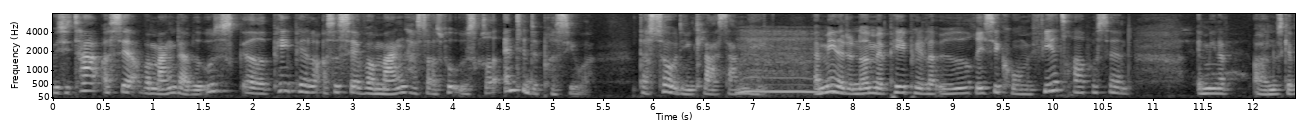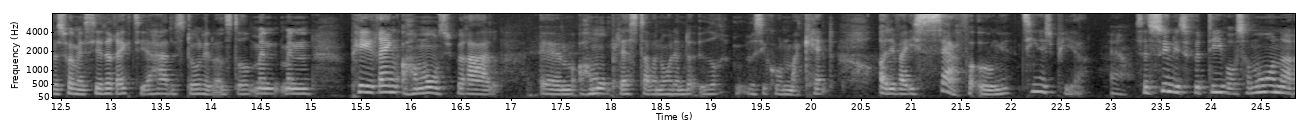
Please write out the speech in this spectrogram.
hvis vi tager og ser, hvor mange der er blevet udskrevet p-piller, og så ser hvor mange har så også fået udskrevet antidepressiver, der så de en klar sammenhæng. Mm. Jeg mener, det er noget med, p-piller øgede risiko med 34 procent. Jeg mener, og nu skal jeg passe på, om jeg siger det rigtigt, jeg har det stående et eller andet sted, men, men p-ring og hormonspiral øhm, og hormonplaster var nogle af dem, der øgede risikoen markant. Og det var især for unge teenagepiger. Ja. Sandsynligt fordi vores hormoner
